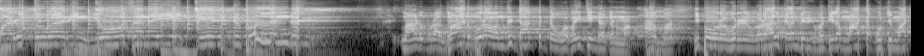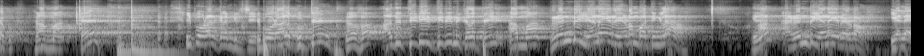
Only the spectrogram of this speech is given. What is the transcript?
மருத்துவரின் யோசனையை கேட்டு கொள்ளுங்கள். மாடு புறா மாடு பூரா வந்து டாக்டர்கிட்ட வைத்தியம் கேட்கணுமா? ஆமா. இப்போ ஒரு ஒரு ஒரு ஆள் கிளம்பி இருக்கு பத்தியில மாட்டை கூட்டி மாட்டை ஆமா? இப்போ ஒரு ஆள் கிளம்பிடுச்சு. இப்போ ஒரு ஆள் கூப்பிட்டு அது திடீர் திடீர்னு கிளப்பி ஆமா. ரெண்டு இணையிற இடம் பாத்தீங்களா? ரெண்டு இணையிற இடம். இலை.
